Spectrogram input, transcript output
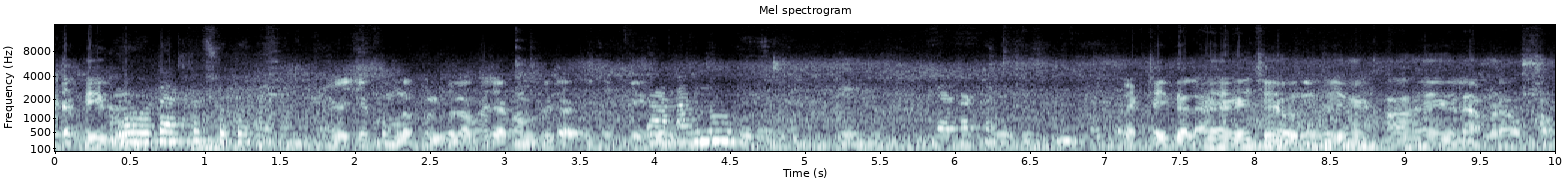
এটা বেগুন। ওটা একটা ছোট বেগুন। আর এই যে কুমড়ো ফুলগুলো ভাজা কমপ্লিট আর এই যে বেগুন। হুম। অনেকটাই বেলা হয়ে গেছে অনেক জনের খাওয়া হয়ে গেলে আমরাও খাব।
